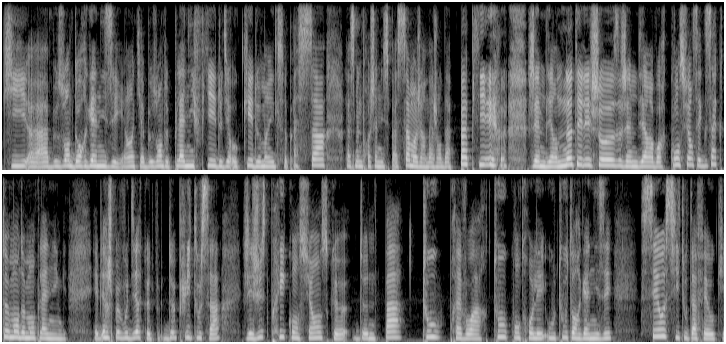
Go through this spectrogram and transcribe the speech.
qui euh, a besoin d'organiser, hein, qui a besoin de planifier, de dire ok demain il se passe ça, la semaine prochaine il se passe ça. Moi j'ai un agenda papier, j'aime bien noter les choses, j'aime bien avoir conscience exactement de mon planning. Eh bien je peux vous dire que depuis tout ça, j'ai juste pris conscience que de ne pas tout prévoir, tout contrôler ou tout organiser, c'est aussi tout à fait OK.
